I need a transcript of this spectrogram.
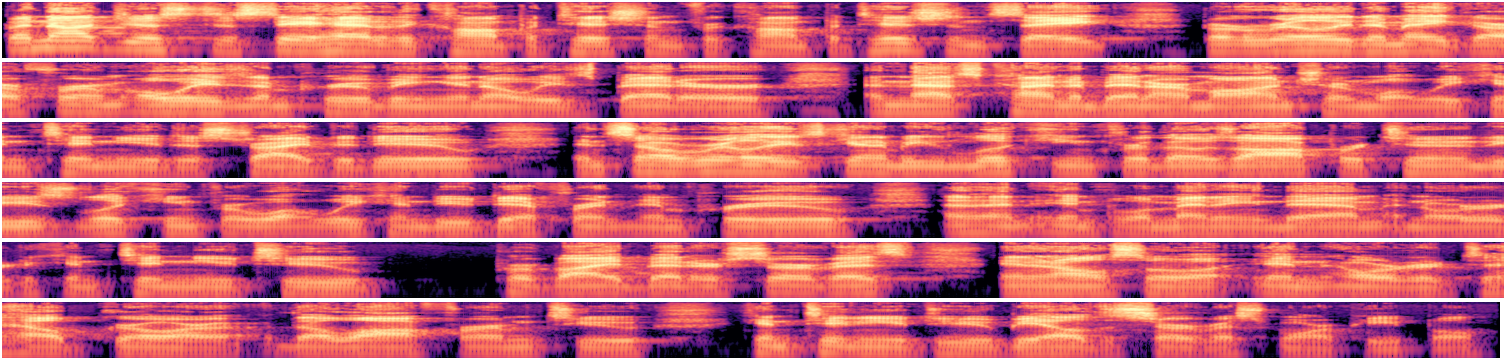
but not just to stay ahead of the competition for competition's sake but really to make our firm always improving and always better. And that's kind of been our mantra and what we continue to strive to do. And so really it's going to be looking for those opportunities looking for what we can do different improve and then implementing them in order to continue to provide better service and also in order to help grow our, the law firm to continue to be able to service more people.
